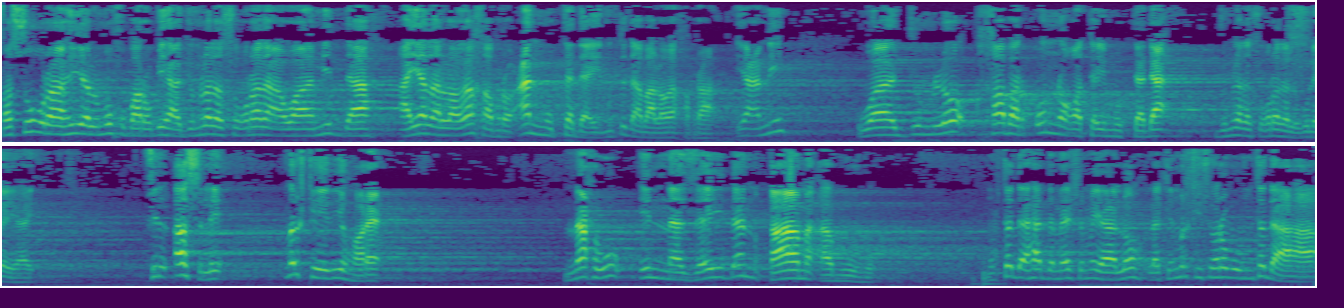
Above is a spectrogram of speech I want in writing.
fasuqraa hiya almukhbaru biha jumlada suqrada waa midda ayada looga khabro can mubtada'in mubtada'a baa looga khabraa yacni waa jumlo khabar u noqotay mubtada' jumlada suqrada lagu leeyahay fi اlasli markeedii hore naxwu ina zaydan qaama abuuhu mubtada hadda meesha ma yaallo laakiin markiisi hore buu mubtada ahaa.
